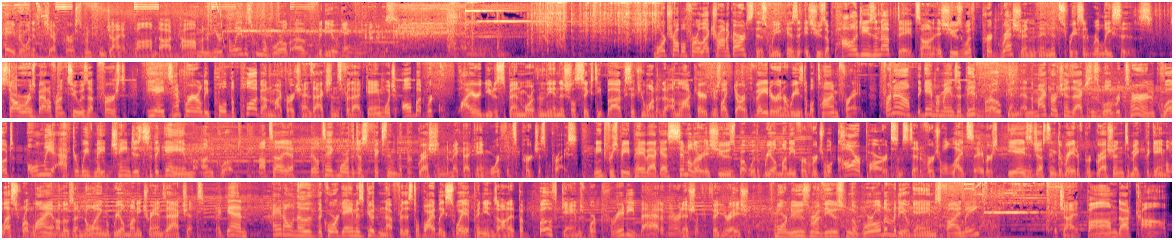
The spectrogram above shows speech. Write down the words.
Hey everyone, it's Jeff Gerstmann from GiantBomb.com, and I'm here with the latest from the world of video games. More trouble for Electronic Arts this week as it issues apologies and updates on issues with progression in its recent releases. Star Wars Battlefront 2 is up first. EA temporarily pulled the plug on microtransactions for that game, which all but required you to spend more than the initial 60 bucks if you wanted to unlock characters like Darth Vader in a reasonable time frame. For now, the game remains a bit broken, and the microtransactions will return, quote, only after we've made changes to the game, unquote. I'll tell you, it'll take more than just fixing the progression to make that game worth its purchase price. Need for Speed Payback has similar issues, but with real money for virtual car parts instead of virtual lightsabers. EA is adjusting the rate of progression to make the game less reliant on those annoying real money transactions. Again, I don't know that the core game is good enough for this to widely sway opinions on it, but both games were pretty bad in their initial configuration. For more news and reviews from the world of video games, find me at giantbomb.com.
